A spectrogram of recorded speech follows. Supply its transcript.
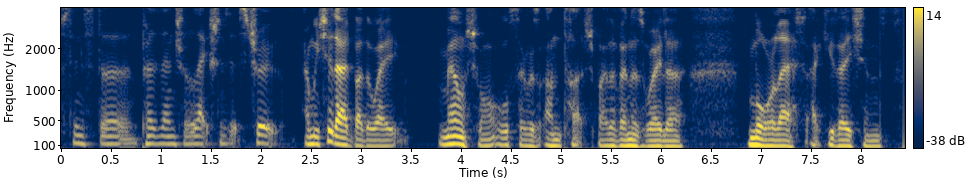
since the presidential elections. It's true, and we should add, by the way, Mélenchon also was untouched by the Venezuela, more or less, accusations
